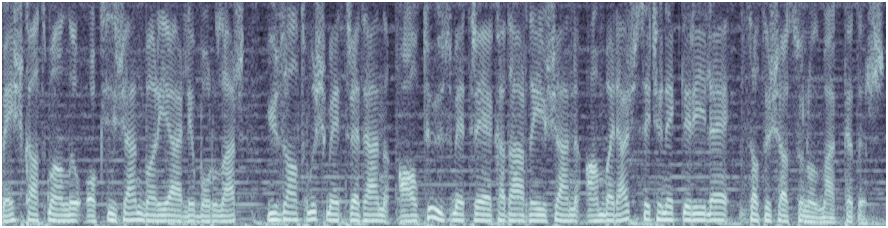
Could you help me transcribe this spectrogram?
5 katmanlı oksijen bariyerli borular 160 metreden 600 metreye kadar değişen ambalaj seçenekleriyle satışa sunulmaktadır.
